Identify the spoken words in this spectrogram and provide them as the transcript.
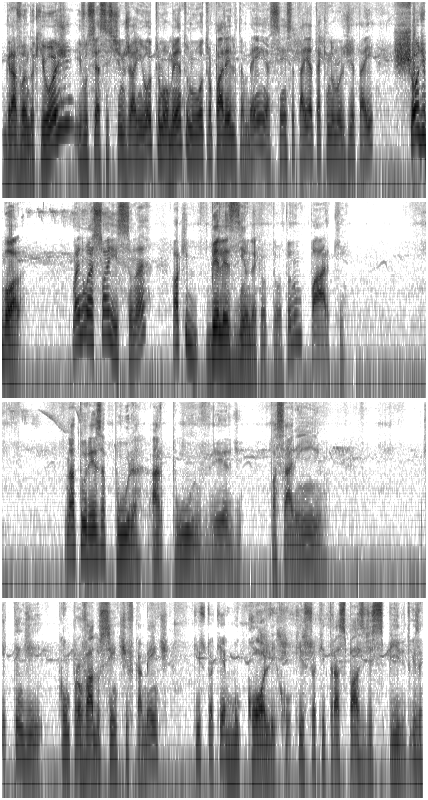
Gravando aqui hoje e você assistindo já em outro momento, num outro aparelho também. A ciência está aí, a tecnologia está aí. Show de bola! Mas não é só isso, né? Olha que belezinha onde é que eu tô. Estou num parque. Natureza pura, ar puro, verde, passarinho, o que, que tem de comprovado cientificamente que isso aqui é bucólico, que isso aqui traz paz de espírito? Quer dizer,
